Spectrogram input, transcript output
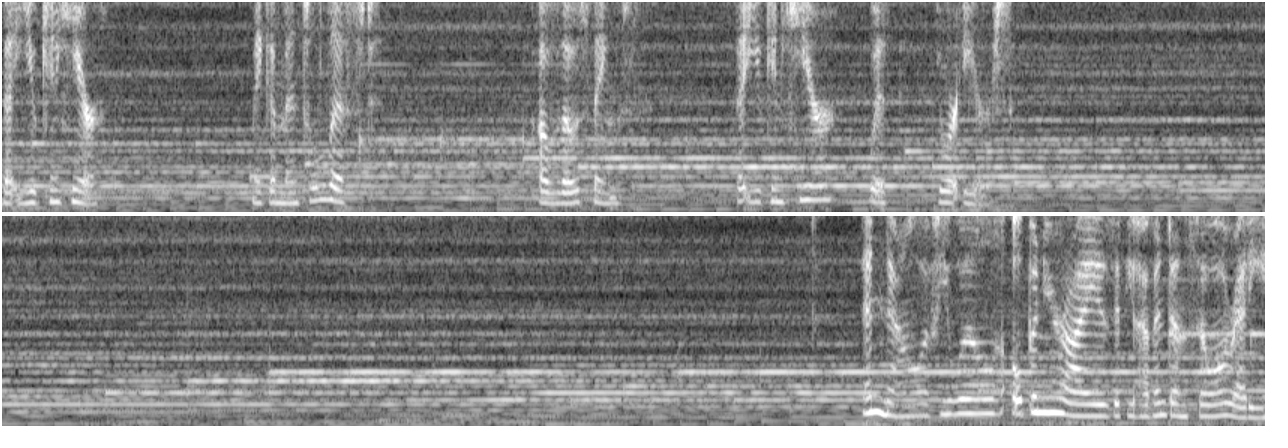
that you can hear? Make a mental list of those things that you can hear with your ears. And now, if you will, open your eyes if you haven't done so already.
